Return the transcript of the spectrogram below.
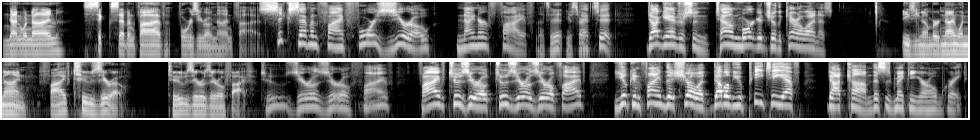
919 675 4095. 675 4095. That's it. Yes, sir. That's it. Doug Anderson, Towne Mortgage of the Carolinas. Easy number 919 520 2005. 2005 520 2005. You can find this show at WPTF.com. This is making your home great.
